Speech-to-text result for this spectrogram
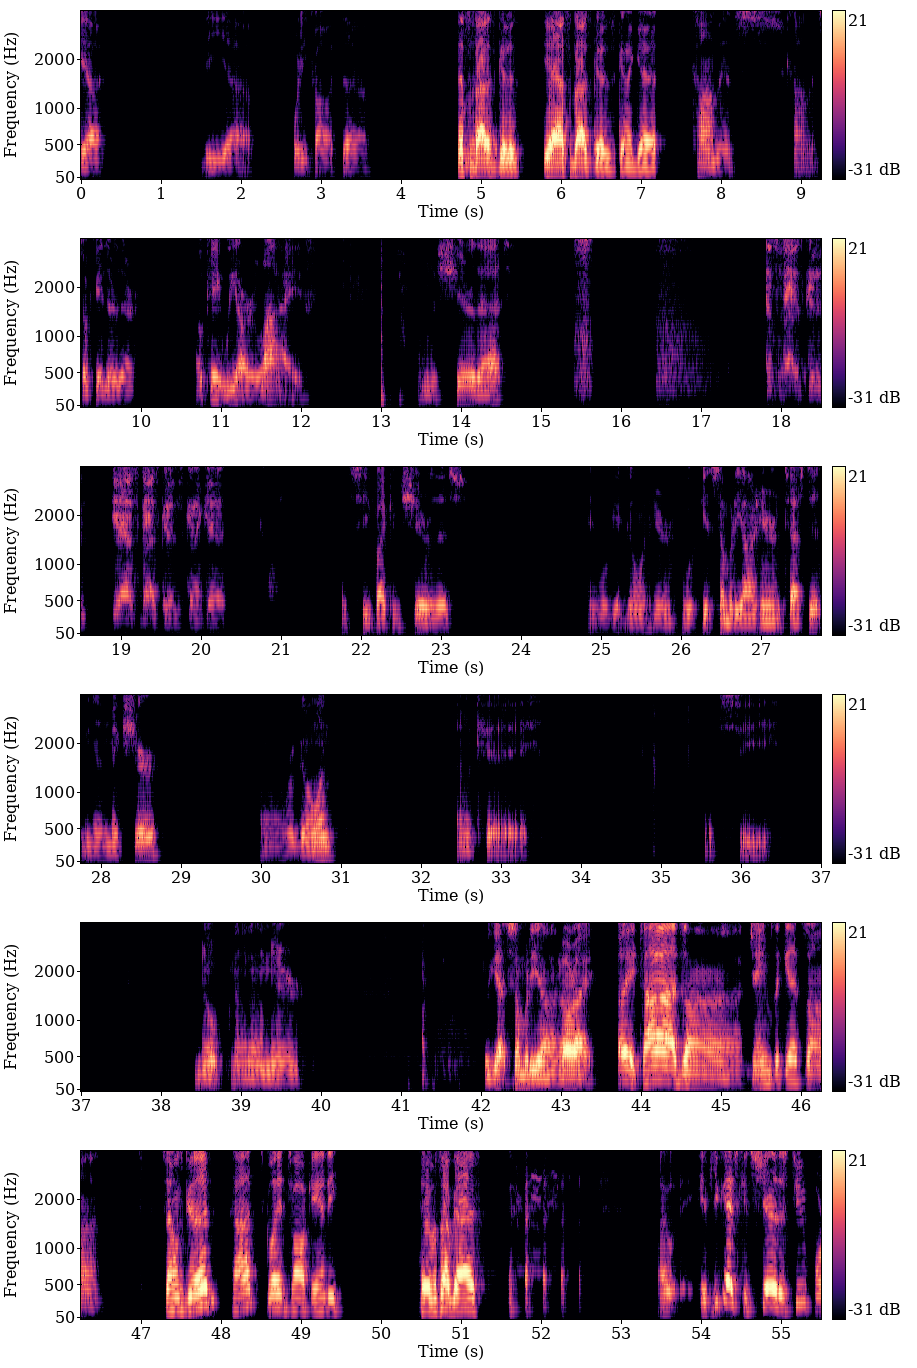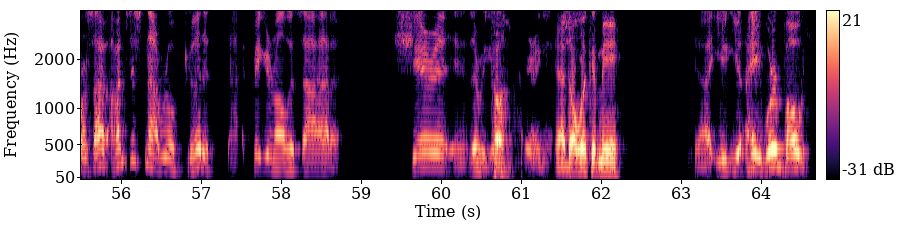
yeah, the uh, what do you call it? The That's about as good as yeah, it's about as good as it's gonna get. comments, comments. Okay, they're there. Okay, we are live. I'm going to share that. That's about as good as yeah, it's about as good as it's gonna get. Let's see if I can share this. And we'll get going here. We'll get somebody on here and test it and then make sure uh, we're going. Okay. Let's see. Nope, not on there. We got somebody on. All right. Hey, Todd's on. James the Get's on. Sounds good, Todd? Go ahead and talk, Andy. Hey, what's up, guys? I, if you guys could share this too for us, I, I'm just not real good at figuring all this out. How to share it? And there we go. Sharing it. Yeah, don't look at me. Yeah, you, you. Hey, we're both.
